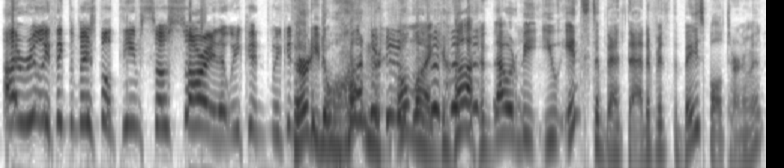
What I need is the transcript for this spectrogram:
I really think the baseball team's so sorry that we could we could 30 to 1. Oh my god. That would be you insta bet that if it's the baseball tournament.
